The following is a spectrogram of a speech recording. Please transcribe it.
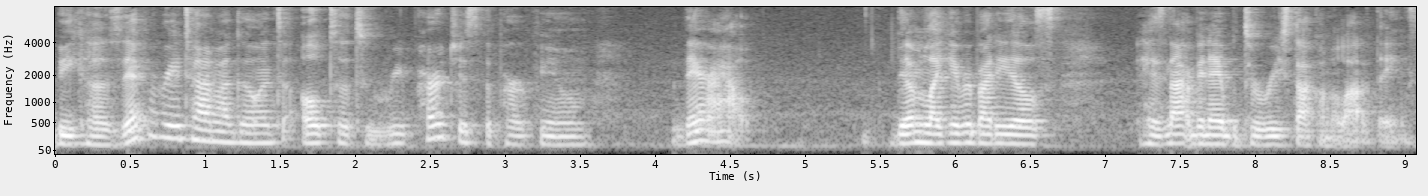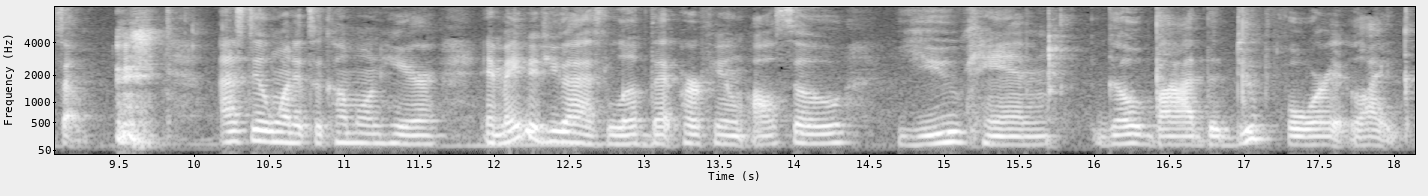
because every time I go into Ulta to repurchase the perfume, they're out. Them like everybody else has not been able to restock on a lot of things. So I still wanted to come on here. And maybe if you guys love that perfume also you can go buy the dupe for it like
